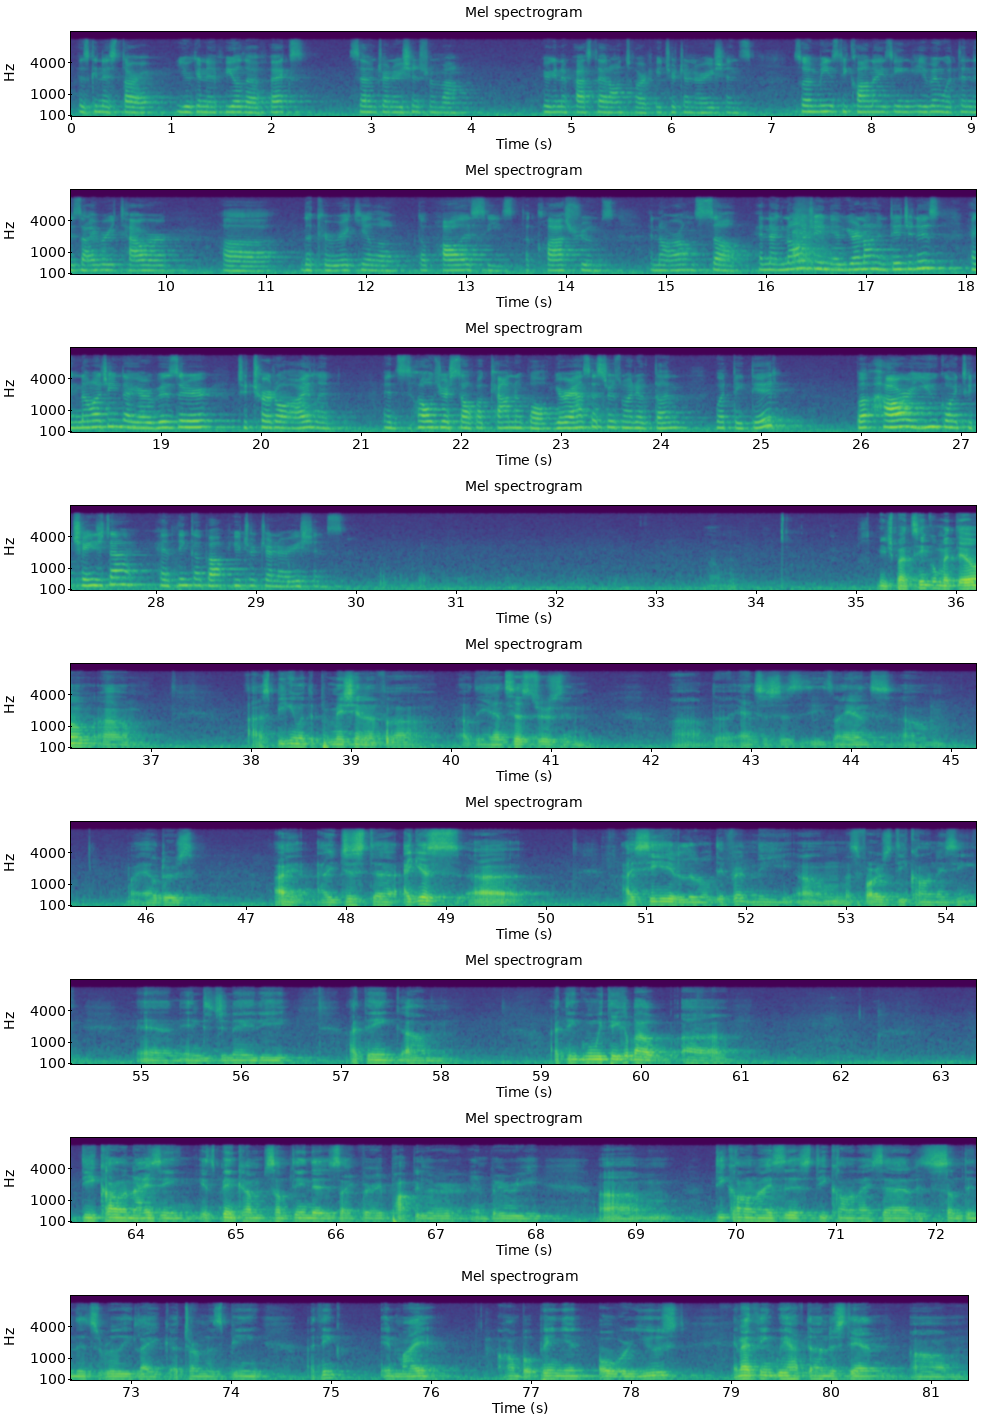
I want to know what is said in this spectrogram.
it's gonna start, you're gonna feel the effects seven generations from now. You're gonna pass that on to our future generations. So it means decolonizing even within this ivory tower, uh, the curriculum, the policies, the classrooms, and our own self. And acknowledging if you're not indigenous, acknowledging that you're a visitor to Turtle Island and hold yourself accountable. Your ancestors might have done what they did, but how are you going to change that and think about future generations? Michpancinco Mateo, um, uh, speaking with the permission of, uh, of the ancestors and uh, the ancestors of these lands, um, my elders. I, I just, uh, I guess uh, I see it a little differently um, as far as decolonizing and indigeneity. I think, um, I think when we think about uh, decolonizing, it's become something that is like very popular and very um, decolonize this, decolonize that. It's something that's really like a term that's being, I think, in my humble opinion, overused. And I think we have to understand um,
